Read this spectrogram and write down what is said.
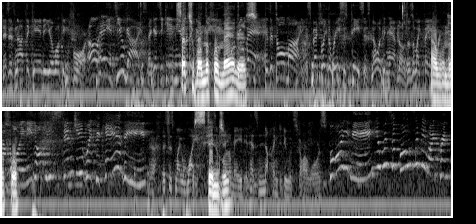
This is not the candy you're looking for. Oh, hey, it's you guys. I guess you came here Such for the wonderful candy. manners. Because it's all mine, especially the Reese's Pieces. No one can have those. Those are my favorite. how wonderful. Now, Boiny, don't be stingy with your candy. Ugh, this is my wife. Stingy. She's mermaid. It has nothing to do with Star Wars. Boiny, you were supposed to be my Prince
